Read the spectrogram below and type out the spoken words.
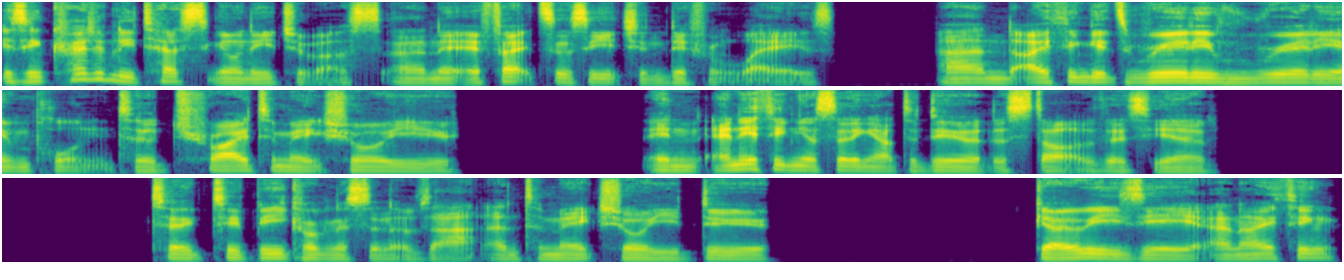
is incredibly testing on each of us and it affects us each in different ways. And I think it's really, really important to try to make sure you, in anything you're setting out to do at the start of this year, to, to be cognizant of that and to make sure you do go easy. And I think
